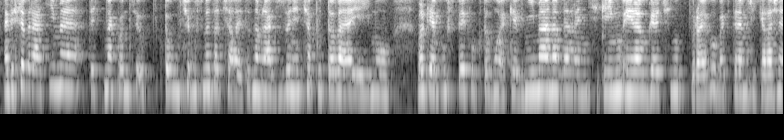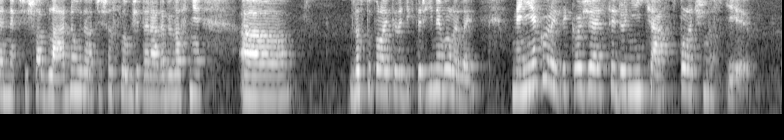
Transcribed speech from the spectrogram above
A když se vrátíme teď na konci k tomu, čemu jsme začali, to znamená k Zuzeně Čaputové, jejímu velkému úspěchu, k tomu, jak je vnímána v zahraničí, k jejímu inauguračnímu projevu, ve kterém říkala, že nepřišla vládnout, ale přišla sloužit a ráda by vlastně uh, zastupovala ty lidi, kteří ji nevolili. Není jako riziko, že si do ní část společnosti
